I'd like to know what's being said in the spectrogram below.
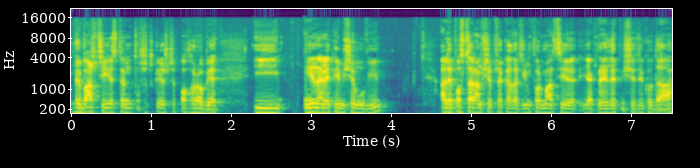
Wybaczcie, jestem troszeczkę jeszcze po chorobie i nie najlepiej mi się mówi, ale postaram się przekazać informacje jak najlepiej się tylko da.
